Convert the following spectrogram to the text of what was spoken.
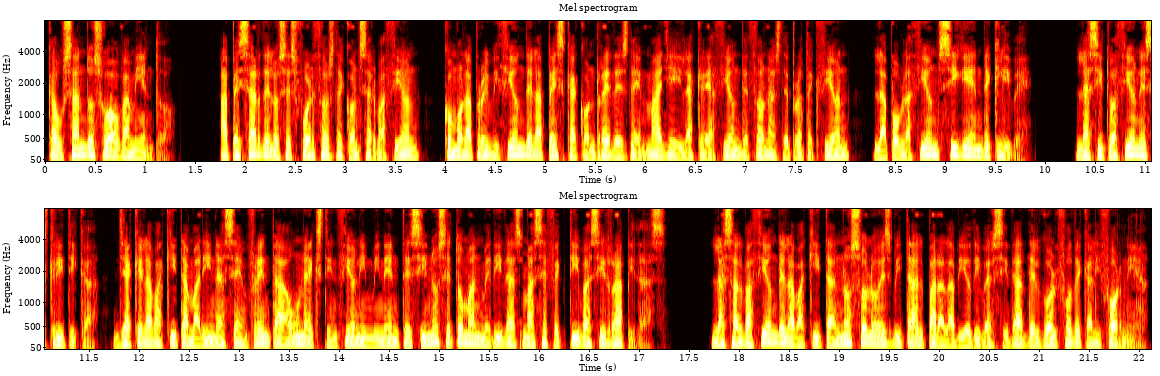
causando su ahogamiento. A pesar de los esfuerzos de conservación, como la prohibición de la pesca con redes de enmalle y la creación de zonas de protección, la población sigue en declive. La situación es crítica, ya que la vaquita marina se enfrenta a una extinción inminente si no se toman medidas más efectivas y rápidas. La salvación de la vaquita no solo es vital para la biodiversidad del Golfo de California,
